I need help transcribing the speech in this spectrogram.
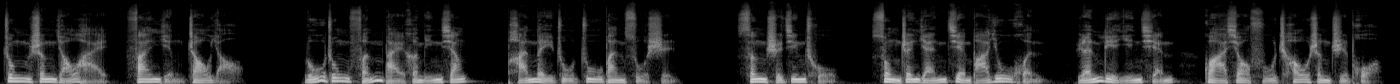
钟声摇矮，幡影招摇，炉中焚百合明香，盘内铸诸般素食。僧持金杵，诵真言，剑拔幽魂，人列银钱，挂孝符，超生之魄。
